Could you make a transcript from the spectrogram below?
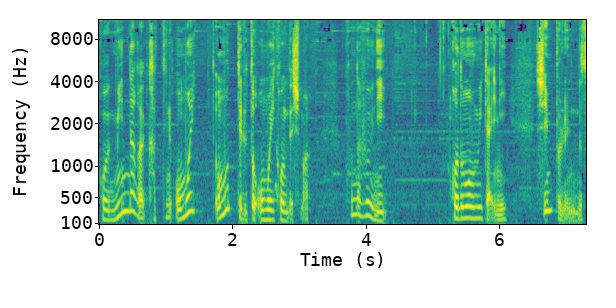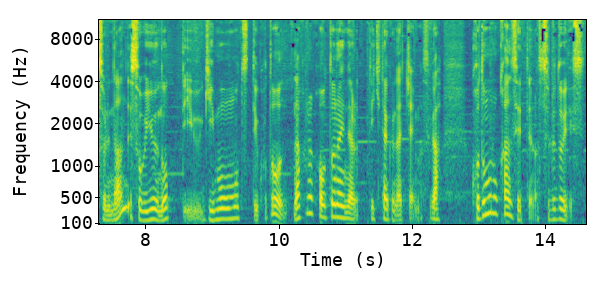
こうみんなが勝手に思い思ってると思い込んでしまう。こんな風に子供みたいにシンプルにそれなんでそう言うのっていう疑問を持つっていうことをなかなか大人になるとできなくなっちゃいますが子供の感性っていうのは鋭いです。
